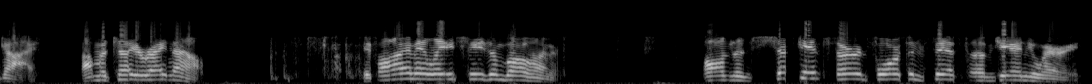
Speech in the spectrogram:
guy. I'm gonna tell you right now. If I'm a late season bow hunter, on the second, third, fourth, and fifth of January,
